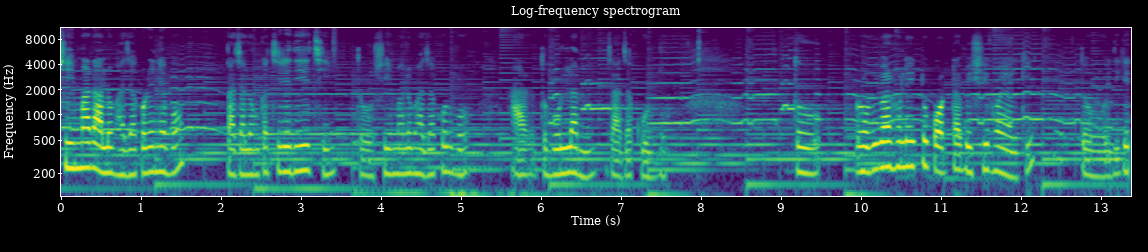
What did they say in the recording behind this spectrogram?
শিম আর আলু ভাজা করে নেব। কাঁচা লঙ্কা চিড়ে দিয়েছি, তো শিম আলু ভাজা করব। আর তো বললামই যা যা করব। তো রবিবার হলে একটু পটটা বেশি হয় আর কি। তো এদিকে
